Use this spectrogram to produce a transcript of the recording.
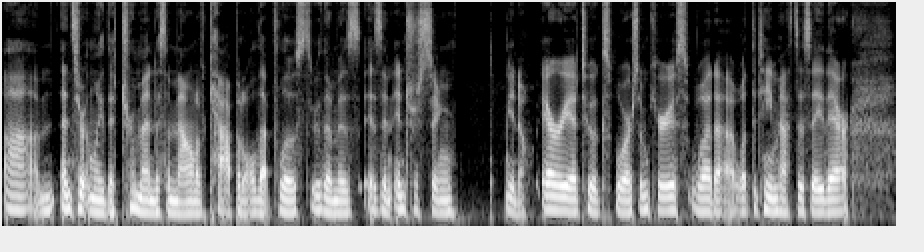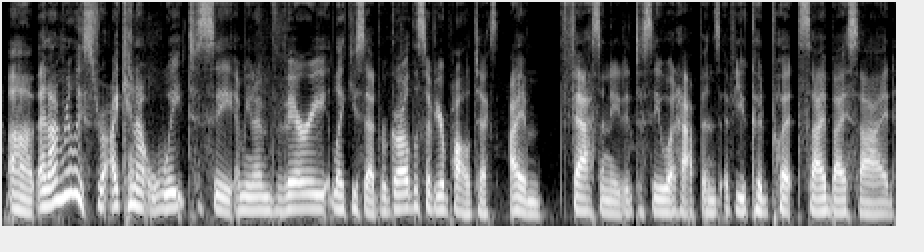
um, and certainly the tremendous amount of capital that flows through them is is an interesting you know area to explore. So I'm curious what uh, what the team has to say there. Uh, and I'm really str- I cannot wait to see. I mean, I'm very like you said, regardless of your politics, I am fascinated to see what happens if you could put side by side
